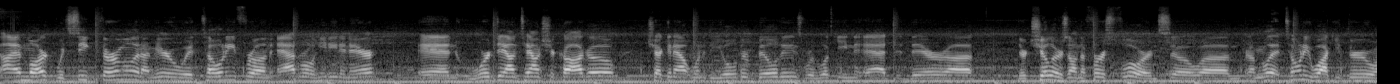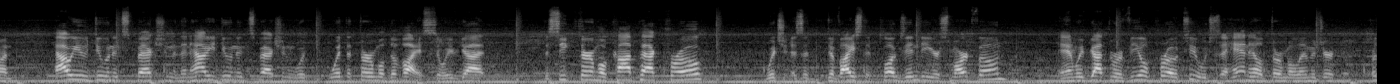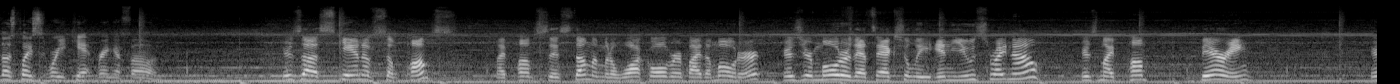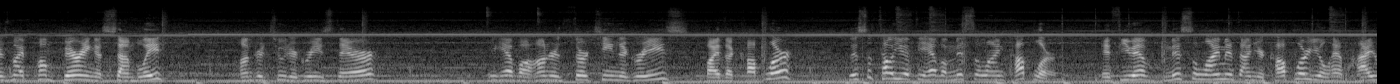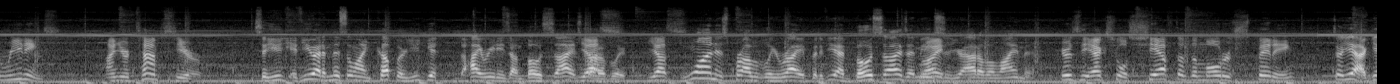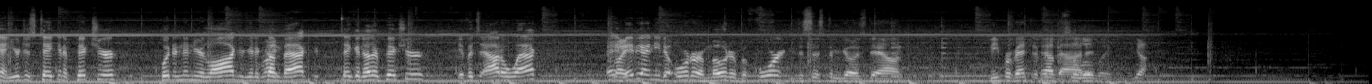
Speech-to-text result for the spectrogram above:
I'm Marc with Seek Thermal, and I'm here with Tony from Admiral Heating and Air. And we're downtown Chicago, checking out one of the older buildings. We're looking at their uh, their chillers on the first floor. And so um, I'm going to let Tony walk you through on how you do an inspection, and then how you do an inspection with with the thermal device. So we've got the Seek Thermal Compact Pro, which is a device that plugs into your smartphone. And we've got the Reveal Pro 2, which is a handheld thermal imager for those places where you can't bring a phone. Here's a scan of some pumps, my pump system. I'm gonna walk over by the motor. Here's your motor that's actually in use right now. Here's my pump bearing. Here's my pump bearing assembly. 102 degrees there. We have 113 degrees by the coupler. This will tell you if you have a misaligned coupler. If you have misalignment on your coupler, you'll have high readings on your temps here. So you, if you had a misaligned coupler, you'd get the high readings on both sides Yes, probably. yes. One is probably right, but if you had both sides, that means Right. that you're out of alignment. Here's the actual shaft of the motor spinning. So yeah, again, you're just taking a picture, putting it in your log, you're gonna come back, take another picture. If it's out of whack, hey, Right. maybe I need to order a motor before the system goes down. Be preventive about it. Absolutely, yeah.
